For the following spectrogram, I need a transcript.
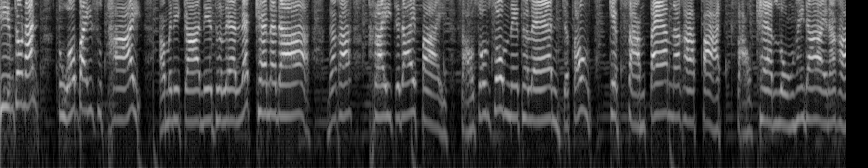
ทีมเท่านั้น ตั๋วใบสุดท้าย อเมริกาเนเธอร์แลนด์และแคนาดานะคะ ใครจะได้ไป สาวส้มๆเนเธอร์แลนด์จะต้องเก็บ 3 แต้มนะคะ ปาดสาวแคนลงให้ได้นะคะ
